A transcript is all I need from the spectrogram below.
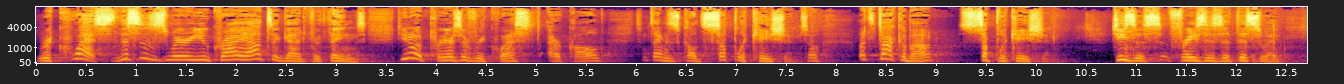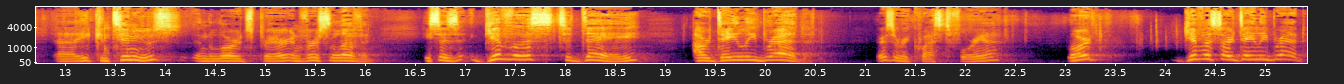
Requests. This is where you cry out to God for things. Do you know what prayers of request are called? Sometimes it's called supplication. So let's talk about supplication. Jesus phrases it this way. Uh, he continues in the Lord's Prayer in verse 11. He says, Give us today our daily bread. There's a request for you. Lord, give us our daily bread.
